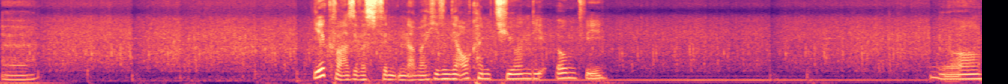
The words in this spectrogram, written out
äh, hier quasi was finden. Aber hier sind ja auch keine Türen, die irgendwie Ja.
